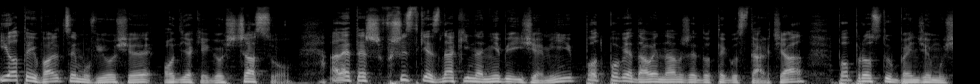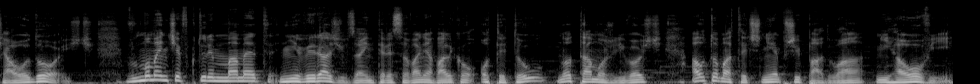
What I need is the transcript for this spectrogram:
i o tej walce mówiło się od jakiegoś czasu. Ale też wszystkie znaki na niebie i ziemi podpowiadały nam, że do tego starcia po prostu będzie musiało dojść. W momencie, w którym Mamet nie wyraził zainteresowania walką o tytuł, no ta możliwość automatycznie przypadła Michałowi.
